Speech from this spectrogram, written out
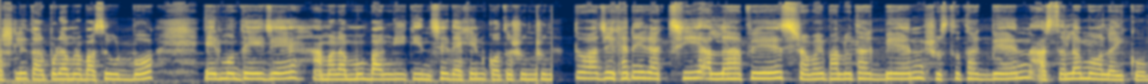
আসলে তারপরে আমরা বাসে উঠব। এর মধ্যে এই যে আমার আম্মু বাঙ্গি কিনছে, দেখেন কত সুন্দর। তো আজ এখানেই রাখছি, আল্লাহ হাফেজ, সবাই ভালো থাকবেন, সুস্থ থাকবেন, আসসালামু আলাইকুম।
